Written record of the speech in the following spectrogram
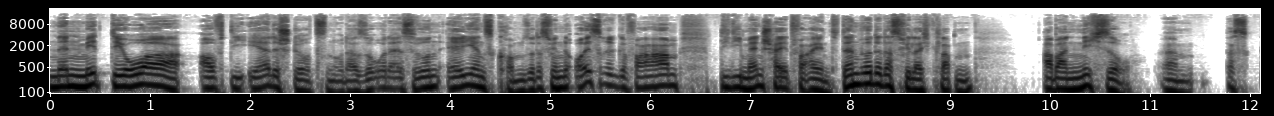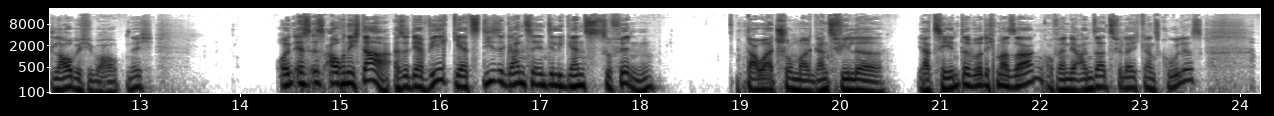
einen Meteor auf die Erde stürzen oder so, oder es würden Aliens kommen, so dass wir eine äußere Gefahr haben, die die Menschheit vereint. Dann würde das vielleicht klappen, aber nicht so. Ähm, das glaube ich überhaupt nicht. Und es ist auch nicht da. Also der Weg jetzt, diese ganze Intelligenz zu finden, dauert schon mal ganz viele Jahrzehnte, würde ich mal sagen, auch wenn der Ansatz vielleicht ganz cool ist.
